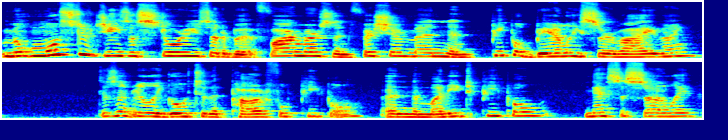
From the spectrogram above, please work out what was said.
most of Jesus' stories are about farmers and fishermen and people barely surviving. Doesn't really go to the powerful people and the moneyed people necessarily.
